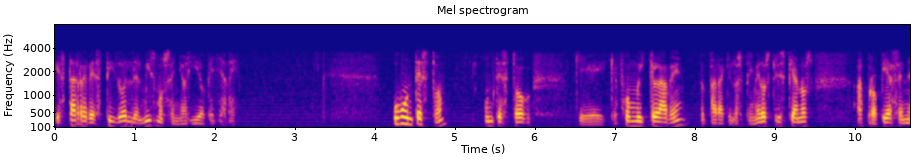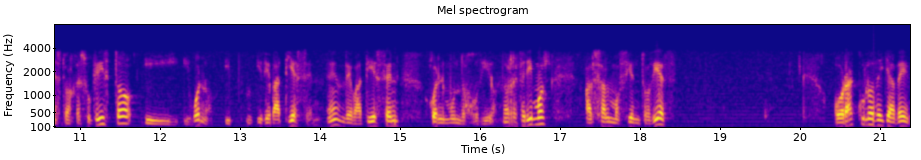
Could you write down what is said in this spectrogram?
Está revestido el del mismo señorío que Yahvé. Hubo un texto, un texto que, fue muy clave para que los primeros cristianos apropiasen esto a Jesucristo y, bueno, y, debatiesen, ¿eh? debatiesen con el mundo judío. Nos referimos al Salmo 110. Oráculo de Yahvé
